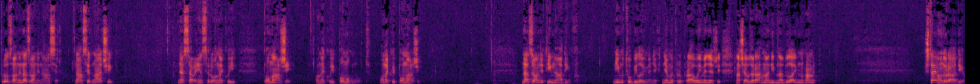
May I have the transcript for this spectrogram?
prozvan je Nasir. Nasir znači Nesara Jenseru, onaj koji pomaže, onaj koji pomognut, onaj koji pomaže. Nazvan je tim nadimkom. Nije mu to bilo imenje, njemu je pravo ime, znači, znači, Abdurrahman ibn Abdullah ibn Muhammed. Šta je on uradio?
